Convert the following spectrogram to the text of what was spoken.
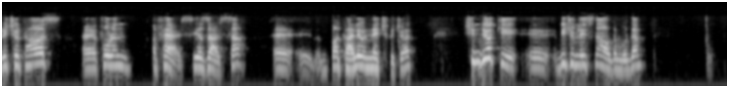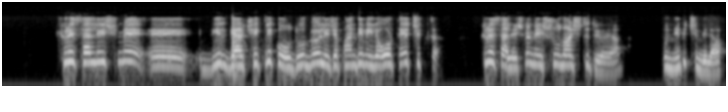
Richard Haas e, Foreign Affairs yazarsa e, e, makale önüne çıkacak. Şimdi diyor ki e, bir cümlesini aldım burada. Küreselleşme e, bir gerçeklik olduğu böylece pandemiyle ortaya çıktı. Küreselleşme meşrulaştı diyor ya. Bu ne biçim bir laf?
